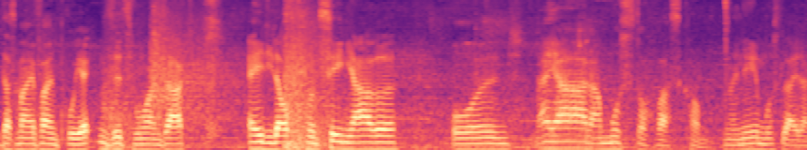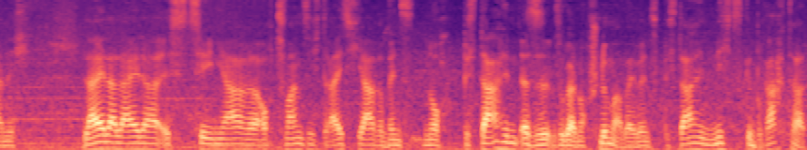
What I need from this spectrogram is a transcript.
dass man einfach in Projekten sitzt, wo man sagt, ey, die laufen schon zehn Jahre und naja, da muss doch was kommen. Nee, muss leider nicht. Leider, leider ist zehn Jahre, auch 20, 30 Jahre, wenn es noch bis dahin, also sogar noch schlimmer, weil wenn es bis dahin nichts gebracht hat,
